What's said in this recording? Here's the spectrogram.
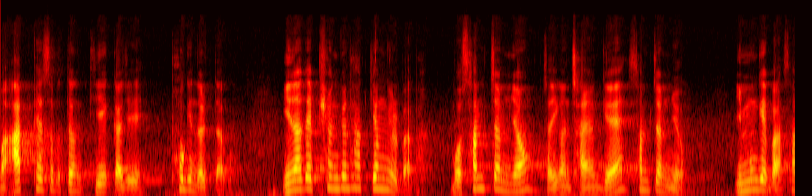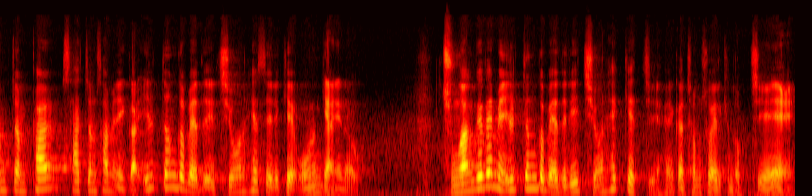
뭐 앞에서부터 뒤에까지 폭이 넓다고. 인하대 평균 합격률 봐봐. 뭐 3.0, 자 이건 자연계 3.6, 인문계 봐 3.8, 4.3이니까 1등급 애들이 지원해서 이렇게 오는 게 아니라고. 중앙대 되면 1등급 애들이 지원했겠지. 그러니까 점수가 이렇게 높지.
